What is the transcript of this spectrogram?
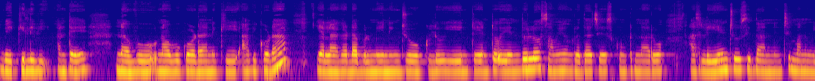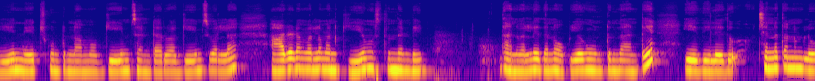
వెకిలివి. అంటే నవ్వు నవ్వుకోవడానికి అవి కూడా ఎలాగ డబుల్ మీనింగ్ జోకులు ఏంటి ఏంటో ఎందులో సమయం వృధా చేసుకుంటున్నారు అసలు ఏం చూసి దాని నుంచి మనం ఏం నేర్చుకుంటున్నామో గేమ్స్ అంటారు. ఆ గేమ్స్ వల్ల ఆడడం వల్ల మనకి ఏం వస్తుందండి? దానివల్ల ఏదైనా ఉపయోగం ఉంటుందా అంటే ఏదీ లేదు. చిన్నతనంలో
